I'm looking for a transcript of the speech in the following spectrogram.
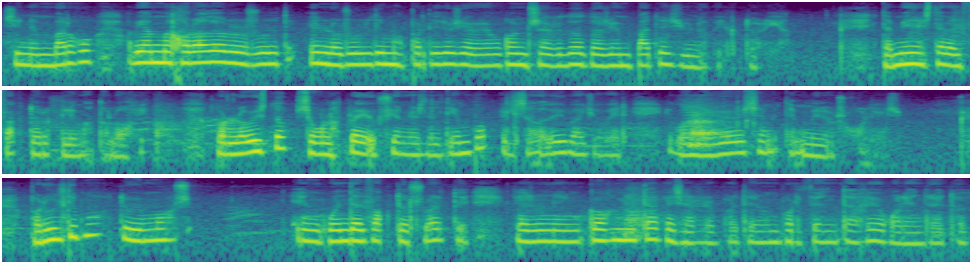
sin embargo, habían mejorado en los últimos partidos y habían conseguido dos empates y una victoria. También estaba el factor climatológico. Por lo visto, según las proyecciones del tiempo, el sábado iba a llover y cuando llueve se meten menos goles. Por último, tuvimos en cuenta el factor suerte, que es una incógnita que se reparte en un porcentaje igual entre todos.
